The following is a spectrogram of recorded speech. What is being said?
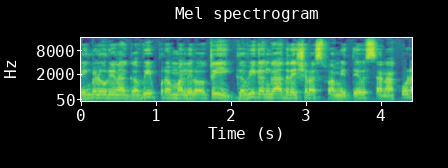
ಬೆಂಗಳೂರಿನ ಗವಿಪುರಂ ಅಲ್ಲಿರೋ ಶ್ರೀ ಗವಿಗಂಗಾಧರೇಶ್ವರ ಸ್ವಾಮಿ ದೇವಸ್ಥಾನ ಕೂಡ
